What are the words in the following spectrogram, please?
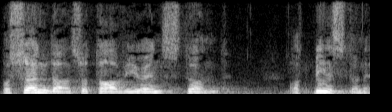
på söndag så tar vi ju en stund, åtminstone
